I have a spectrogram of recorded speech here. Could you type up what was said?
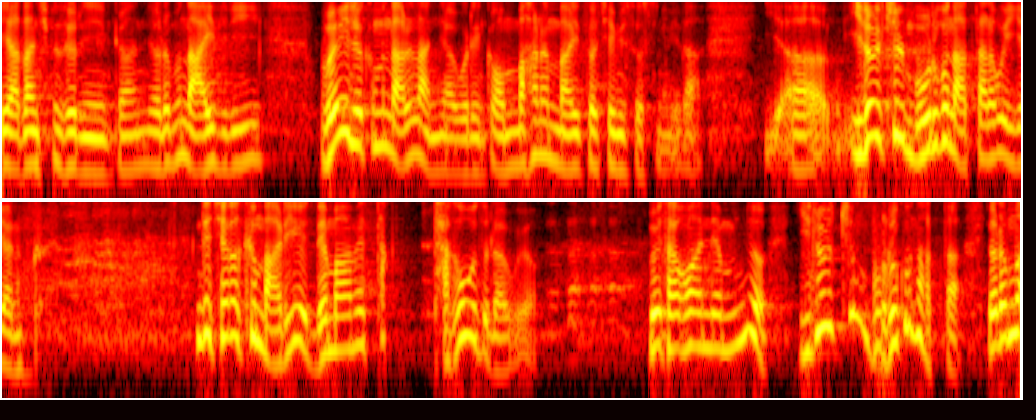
야단치면서 그러니까 여러분 아이들이 왜 이럴 거면 나를 낳냐고 그러니까 엄마 하는 말이 더 재밌었습니다. 야, 이럴 줄 모르고 낳았다라고 얘기하는 거예요. 근데 제가 그 말이 내 마음에 딱 다가오더라고요. 왜 다가왔냐면요. 이럴 줄 모르고 낳았다. 여러분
